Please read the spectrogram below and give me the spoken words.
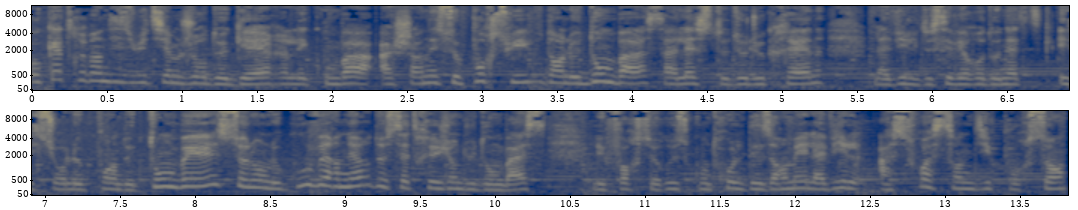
Au 98e jour de guerre, les combats acharnés se poursuivent dans le Donbass, à l'est de l'Ukraine. La ville de Severodonetsk est sur le point de tomber. Selon le gouverneur de cette région du Donbass, les forces russes contrôlent désormais la ville à 70%.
